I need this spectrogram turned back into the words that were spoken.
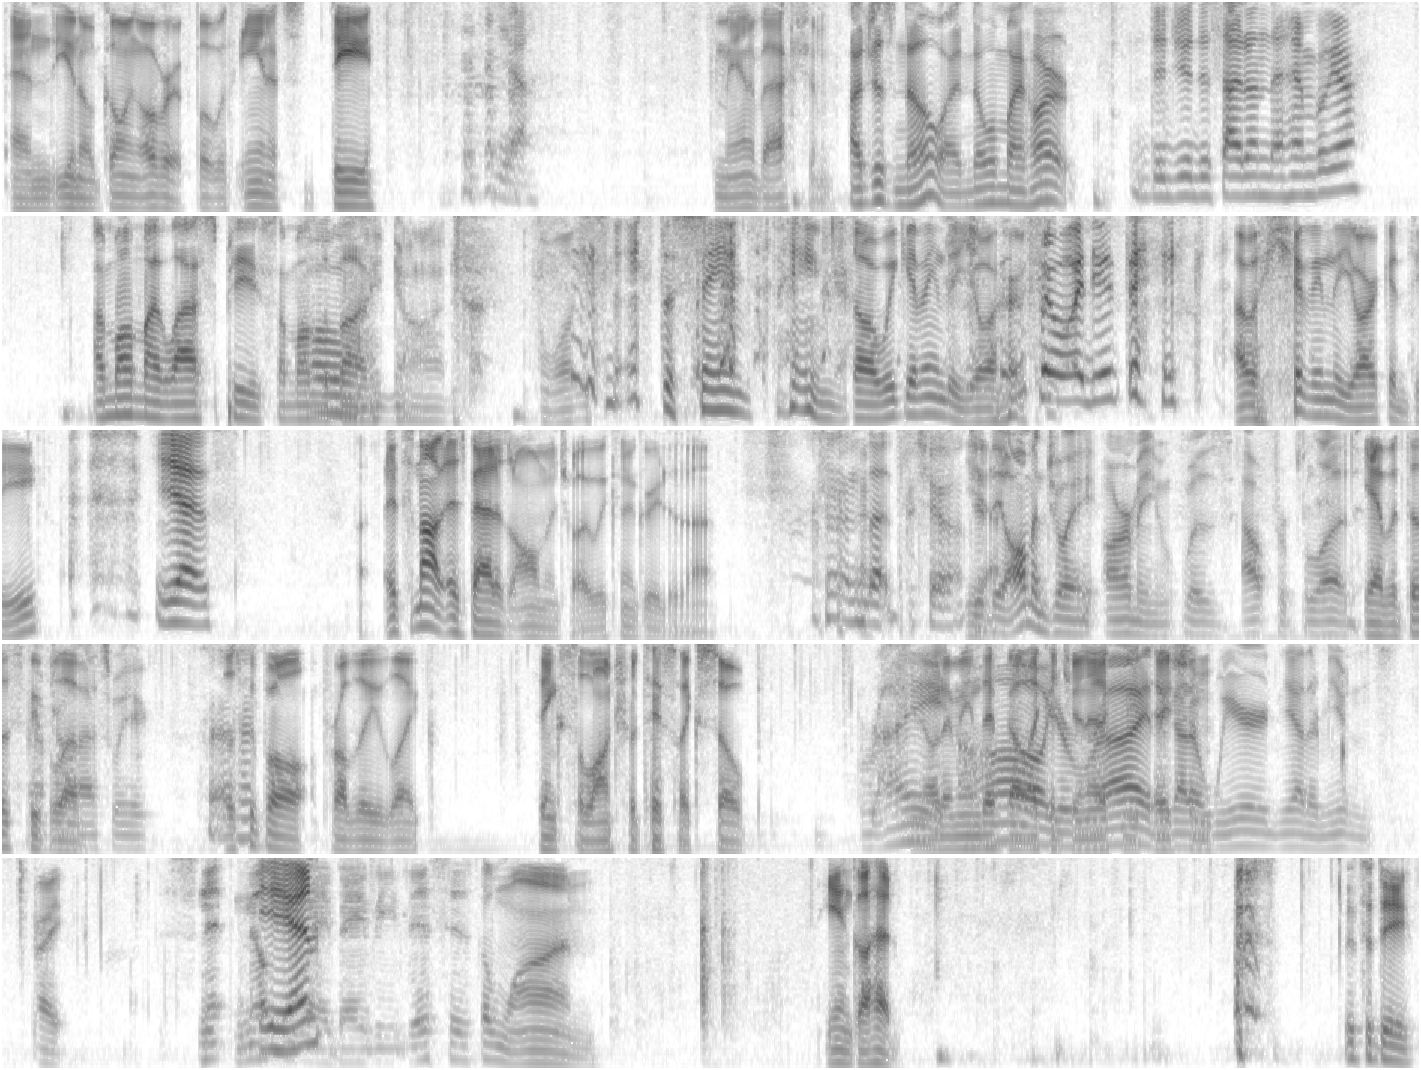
and you know going over it. But with Ian, it's D, Yeah. man of action. I just know. I know in my heart. Did you decide on the hamburger? I'm on my last piece. I'm on Oh the my god. It's the same thing. so are we giving the York? So what do you think? Are we giving the York a D? yes, It's not as bad as Almond Joy. We can agree to that. that's true. Dude, Yeah. the Almond Joy army was out for blood Yeah, but those after people have last week. those people probably like think cilantro tastes like soap. Right. You know what I mean? They've got, oh, like, a you're genetic right. They got a weird. Yeah, they're mutants. All right. Snip Milky Ian? Way, baby. This is the one. Ian, go ahead. It's a D.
